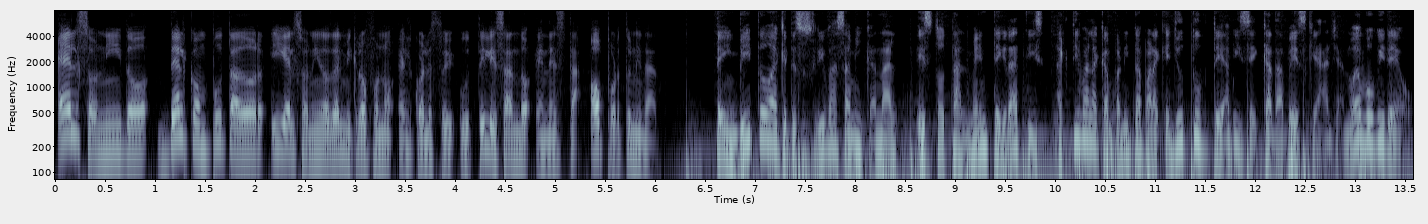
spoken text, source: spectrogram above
el sonido del computador y el sonido del micrófono el cual estoy utilizando en esta oportunidad. Te invito a que te suscribas a mi canal, es totalmente gratis, activa la campanita para que YouTube te avise cada vez que haya nuevo video.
